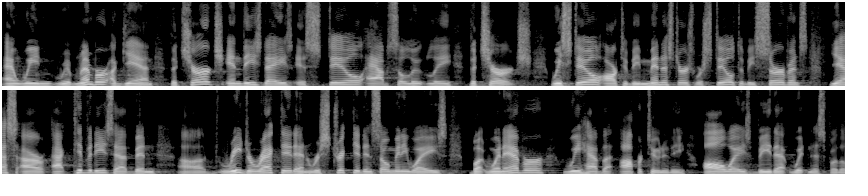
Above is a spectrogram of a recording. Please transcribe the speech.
And we remember again, the church in these days is still absolutely the church. We still are to be ministers, we're still to be servants. Yes, our activities have been uh, redirected and restricted in so many ways, but whenever we have the opportunity, always be that witness for the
